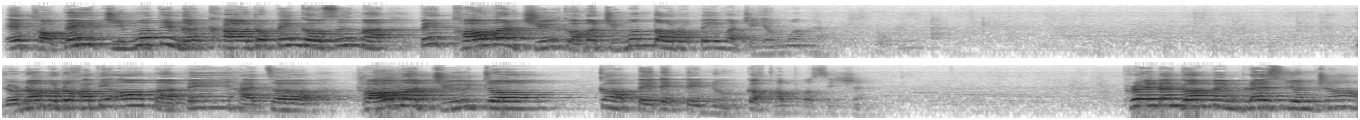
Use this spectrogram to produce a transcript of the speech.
Ê thọ bé chỉ muốn tin được khảo cho bé cầu sư mà bé thọ văn chữ có văn chữ muốn đâu rồi bé văn chữ giống muốn rồi nó một đôi khó thì ôm mà bên hai cho thọ mà chữ cho có tệ đệ tệ nụ có khó position Pray that God may bless your job.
